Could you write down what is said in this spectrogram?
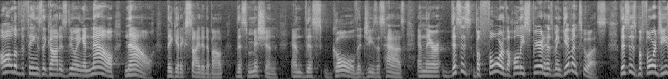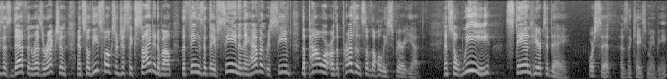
all of the things that God is doing. And now, now, they get excited about this mission and this goal that Jesus has. And they this is before the Holy Spirit has been given to us. This is before Jesus' death and resurrection. And so these folks are just excited about the things that they've seen and they haven't received the power or the presence of the Holy Spirit yet. And so we stand here today, or sit, as the case may be,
